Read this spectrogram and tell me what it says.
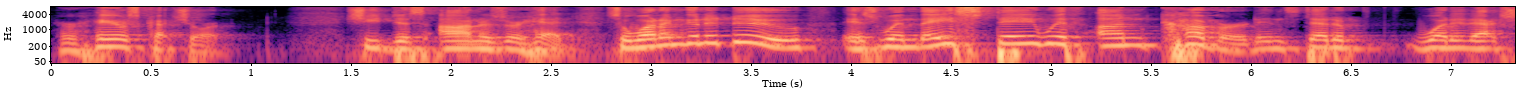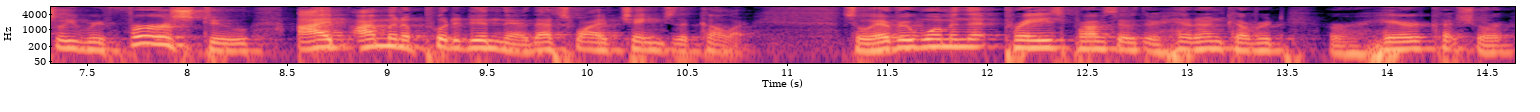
her hair's cut short, she dishonors her head. So what I'm going to do is when they stay with uncovered instead of what it actually refers to, I, I'm going to put it in there. That's why I've changed the color. So every woman that prays, prophesies with her head uncovered, or her hair cut short,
